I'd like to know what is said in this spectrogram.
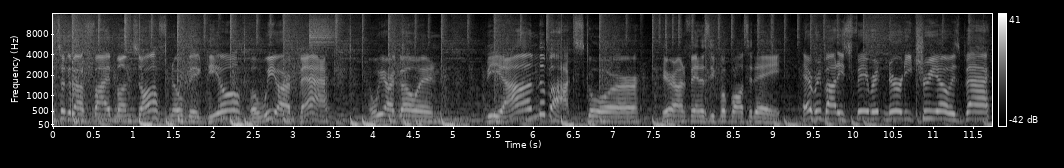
Only took about five months off, no big deal, but we are back and we are going beyond the box score here on Fantasy Football Today. Everybody's favorite nerdy trio is back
